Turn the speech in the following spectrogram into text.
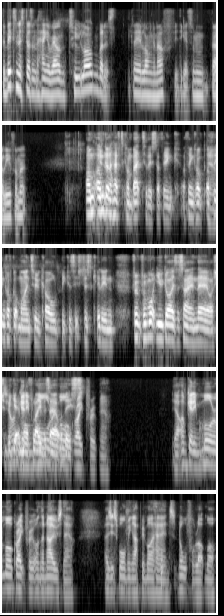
the bitterness doesn't hang around too long, but it's there long enough for you to get some value from it. I'm, I'm going to have to come back to this. I think. I think I've, I Yeah. think I've got mine too cold because it's just killing. From from what you guys are saying there, I should See, be I'm getting, more flavors and out more of this. grapefruit now. Yeah, I'm getting more and more grapefruit on the nose now, as it's warming up in my hands. An awful lot more.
